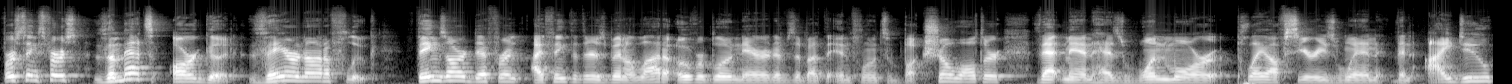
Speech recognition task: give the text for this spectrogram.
First things first, the Mets are good. They are not a fluke. Things are different. I think that there's been a lot of overblown narratives about the influence of Buck Showalter. That man has one more playoff series win than I do,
